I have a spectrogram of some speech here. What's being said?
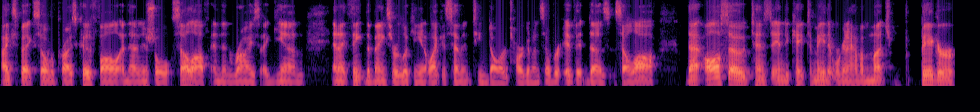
I expect silver price could fall in that initial sell off and then rise again. And I think the banks are looking at like a $17 target on silver if it does sell off. That also tends to indicate to me that we're going to have a much bigger,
